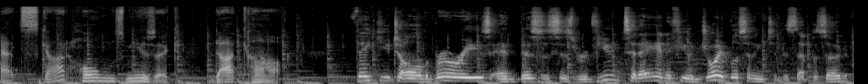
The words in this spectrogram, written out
at scottholmesmusic.com. Thank you to all the breweries and businesses reviewed today. And if you enjoyed listening to this episode,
